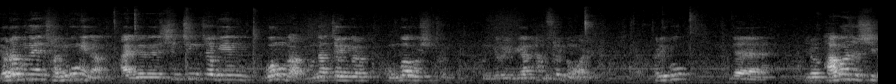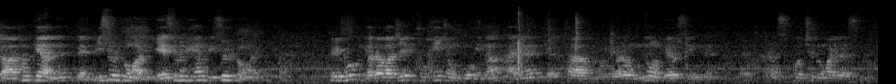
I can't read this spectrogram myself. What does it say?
여러분의 전공이나 아니면 심층적인 무언가 문학적인 걸 공부하고 싶은 분들을 위한 학술 동아리 그리고 네, 이런 밥 아저씨가 함께하는 네, 미술 동아리 예술을 위한 미술 동아리 그리고 여러 가지 구기 종목이나 아니면 기타 뭐 여러 운동을 배울 수 있는 네, 그런 스포츠 동아리가 있습니다.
